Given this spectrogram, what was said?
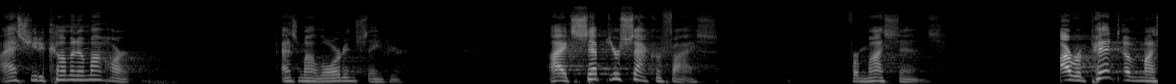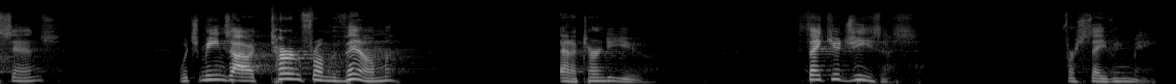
I ask you to come into my heart as my Lord and Savior. I accept your sacrifice for my sins. I repent of my sins, which means I turn from them and I turn to you. Thank you, Jesus, for saving me.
